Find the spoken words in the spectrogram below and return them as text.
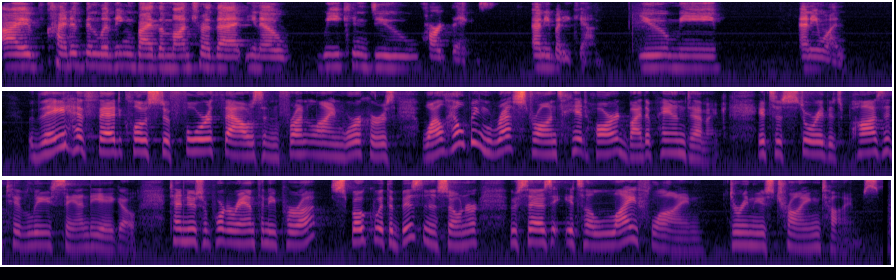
I've kind of been living by the mantra that, you know, we can do hard things. Anybody can. You, me, anyone. They have fed close to 4,000 frontline workers while helping restaurants hit hard by the pandemic. It's a story that's positively San Diego. 10 News reporter Anthony Pura spoke with a business owner who says it's a lifeline during these trying times.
